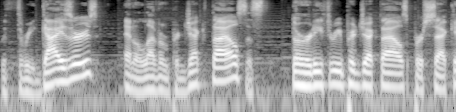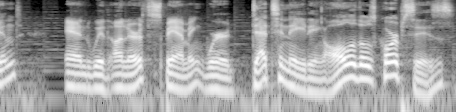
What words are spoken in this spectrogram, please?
With three geysers and 11 projectiles, that's 33 projectiles per second. And with Unearth spamming, we're detonating all of those corpses.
